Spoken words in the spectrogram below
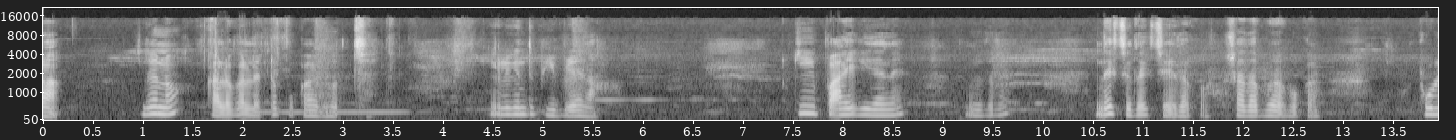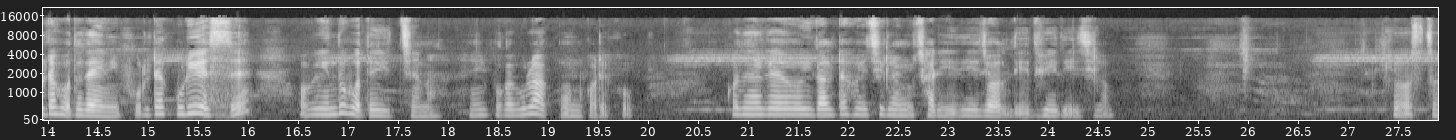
না। যেন কালো কালো একটা পোকা হচ্ছে এগুলো কিন্তু পিঁপড়ে না। কি পায় কি জানে? ভিতরে দেখছ দেখছ এ দেখো, সাদা ভরা পোকা। ফুলটা হতে দেয়নি। ফুলটা কুড়ি এসছে। ওকে কিন্তু হতে দিচ্ছে না। এই পোকাগুলো আক্রমণ করে খুব। কদিন আগে ওই ডালটা হয়েছিল, আমি ছাড়িয়ে দিয়ে জল দিয়ে ধুয়ে দিয়েছিলাম। কি অবস্থা?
